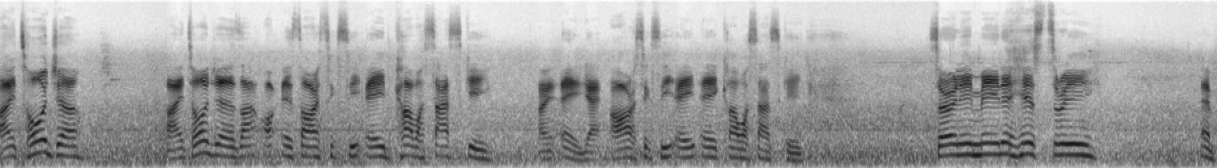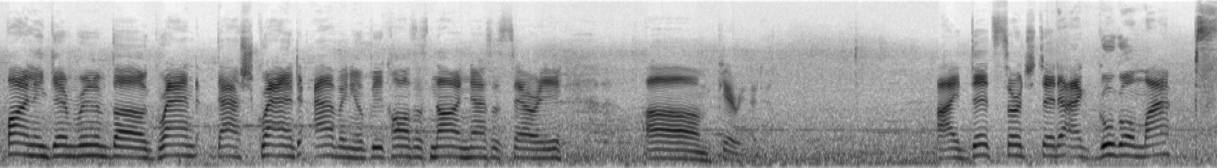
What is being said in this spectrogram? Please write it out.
I told you. I told you it's, it's R68 Kawasaki. I A, yeah, R68A Kawasaki. Certainly made a history and finally get rid of the Grand Dash Grand Avenue because it's not necessary. Um, period. I did search it at Google Maps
